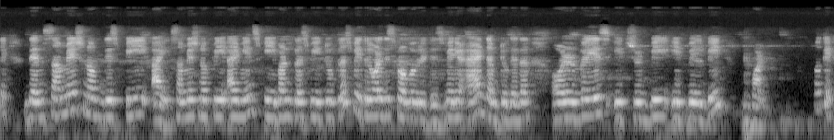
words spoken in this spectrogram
Okay. Then summation of this Pi, summation of Pi means P1 plus P2 plus P3, all these probabilities. When you add them together, always it should be, it will be 1. Okay,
